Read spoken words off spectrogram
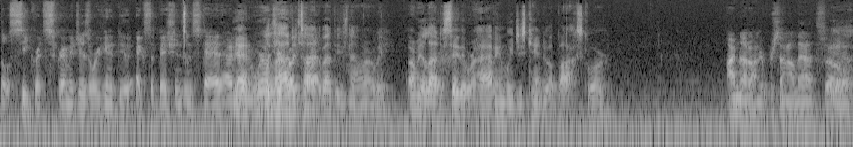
those secret scrimmages, or are you going to do exhibitions instead? How do Yeah, you, and we're allowed to talk that? about these now, aren't we? Aren't we allowed to say that we're having? We just can't do a box score. I'm not hundred percent on that, so.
